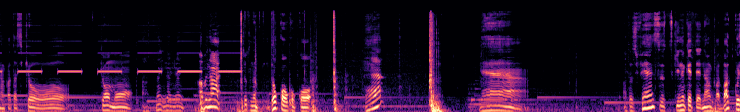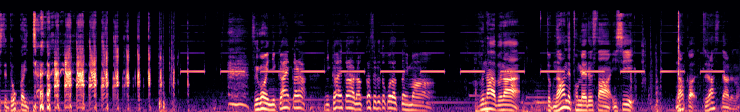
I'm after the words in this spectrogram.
なんか私今日今日もあなになになに？危ない。ちょっとなどこ？ここ。え？ね私フェンス突き抜けてなんかバックしてどっか行っちゃう。すごい2階から2階から落下するとこだった今。危ない危ない。ちょっとなんで止めるさ石。なんかずらしてあるの？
